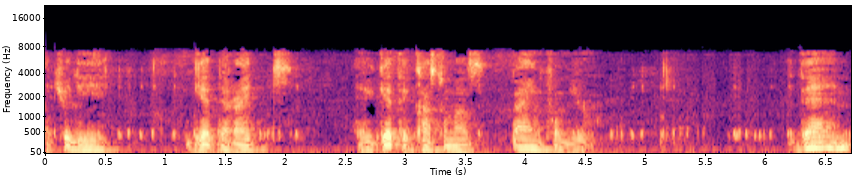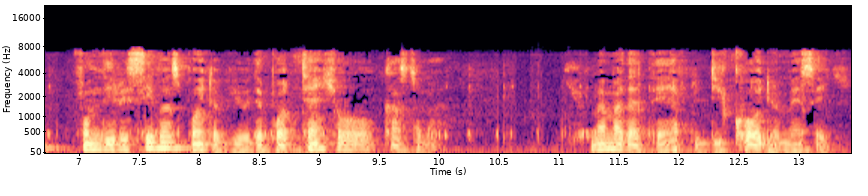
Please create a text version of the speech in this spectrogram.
actually get the right, you get the customers buying from you. Then, from the receiver's point of view, the potential customer, remember that they have to decode your message,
